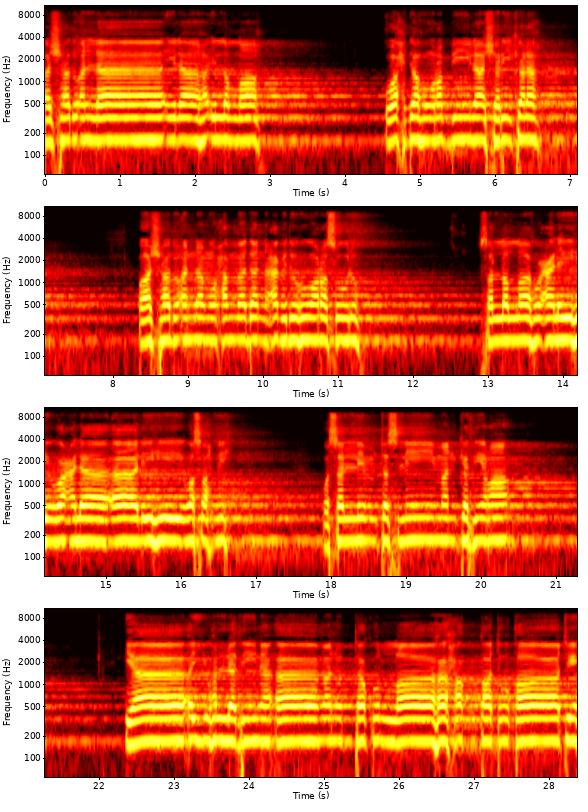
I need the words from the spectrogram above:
أشهد أن لا إله إلا الله وحده ربي لا شريك له وأشهد أن محمدا عبده ورسوله صلى الله عليه وعلى آله وصحبه وسلم تسليما كثيرا. يا أيها الذين آمنوا اتقوا الله حق تقاته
